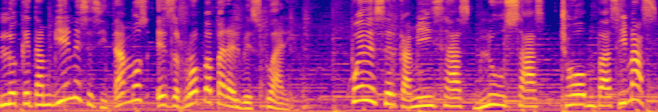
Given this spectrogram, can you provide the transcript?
Lo que también necesitamos es ropa para el vestuario. Puede ser camisas, blusas, chompas y más.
